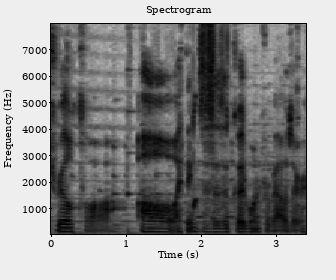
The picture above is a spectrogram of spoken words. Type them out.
Drill Claw. Oh, I think this is a good one for Bowser.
